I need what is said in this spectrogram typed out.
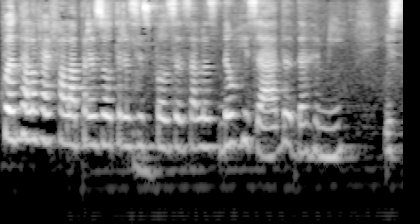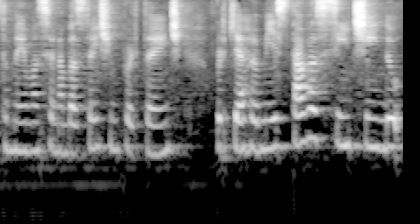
Quando ela vai falar para as outras esposas, elas dão risada da Rami. Isso também é uma cena bastante importante, porque a Rami estava se sentindo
